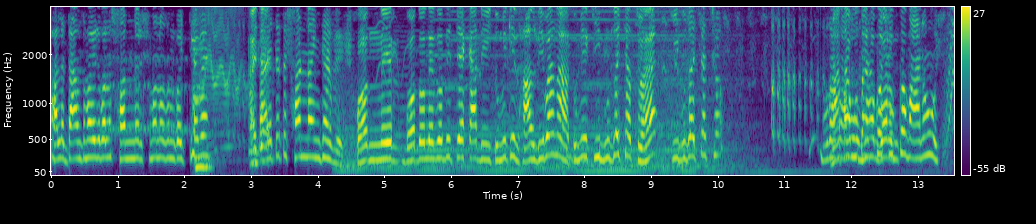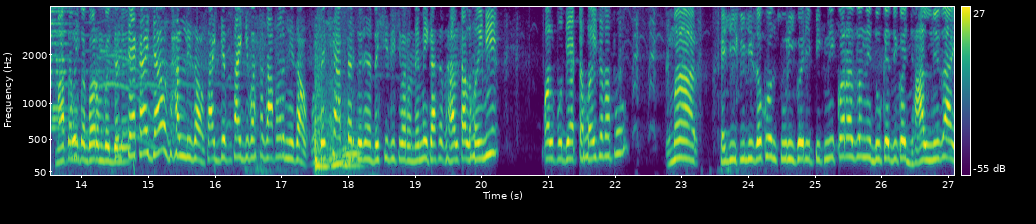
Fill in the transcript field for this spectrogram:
ঝালের দাম তোমার যদি বলো স্বর্ণের সমান ওজন করতে হবে। আচ্ছা। বাড়িতে তো স্বর্ণ আনতে হবে। স্বর্ণের বদলে যদি টাকা দিই তুমি কি ঝাল দিবা না? তুমি কি বুঝাই চাচ্ছ হ্যাঁ? কি বুঝাই চাচ্ছ? মাথা বাবু, গরম। মানুষ। মাথা মতো গরম করে দিলে। টেকাই যাও ঝাল নিয়ে যাও সাইড সাইড পাঁচটা যা পারো নিয়ে যাও। বেশি আবদার করি না বেশি দিতে পারো নেমে গাছে ঝাল টাল হয়নি। অল্প দু একটা হয়েছে বাপু তোমার ছেলি ফিলি যখন চুরি করি পিকনিক করার জন্য দু কেজি করে ঝাল নিয়ে যাই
